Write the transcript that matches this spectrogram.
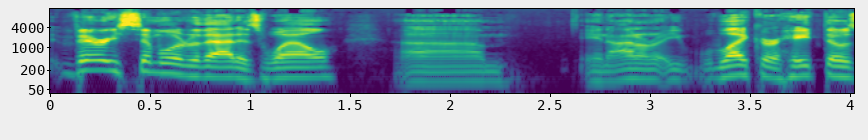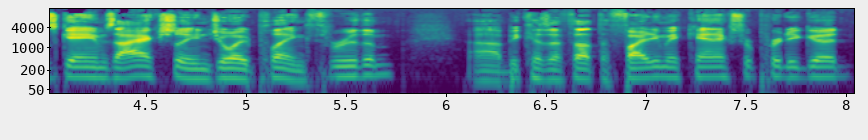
very similar to that as well. Um, and I don't know, like or hate those games. I actually enjoyed playing through them uh, because I thought the fighting mechanics were pretty good.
